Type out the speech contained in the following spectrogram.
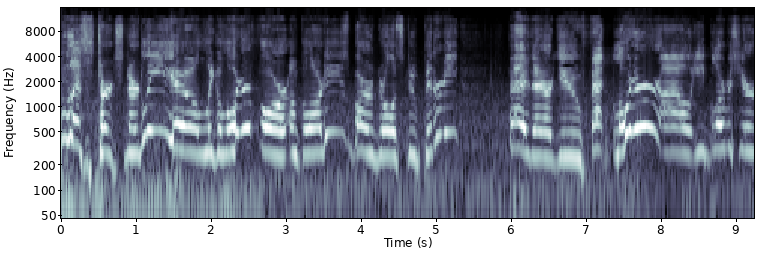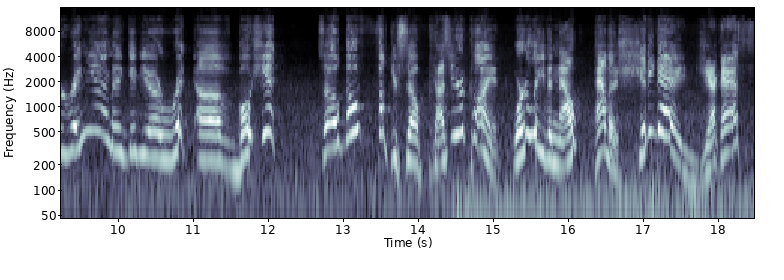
This is Turd Snerdly, legal lawyer for Uncle Arty's Barn Girl of Stupidity. Hey there, you fat lawyer. I'll e-blurbus your uranium and give you a writ of bullshit. So go fuck yourself, because you're a client. We're leaving now. Have a shitty day, jackass.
